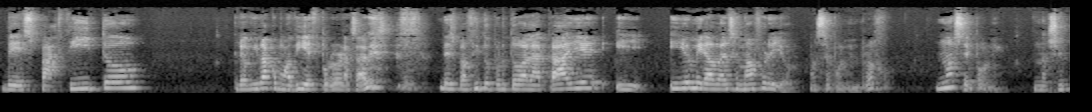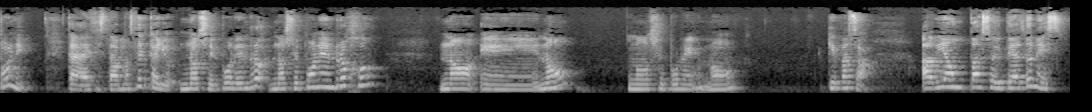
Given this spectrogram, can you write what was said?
despacito. Creo que iba como a 10 por hora, ¿sabes? Despacito por toda la calle y, y yo miraba el semáforo y yo, no se pone en rojo. No se pone, no se pone. Cada vez estaba más cerca, yo, no se pone en, ro no se pone en rojo. No, eh, no, no se pone, no. ¿Qué pasa? Había un paso de peatones.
